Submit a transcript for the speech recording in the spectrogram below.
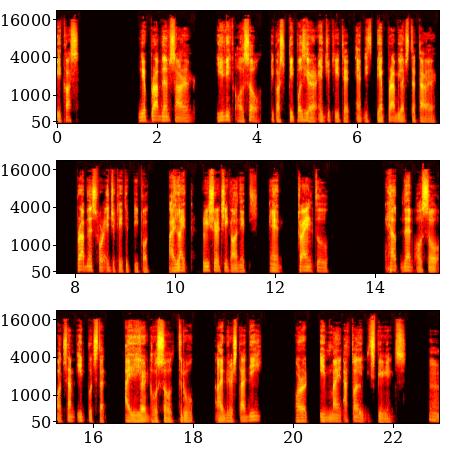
because their problems are unique also, because people here are educated and it's their problems that are problems for educated people. I like researching on it and trying to help them also on some inputs that I learned also through either study or in my actual experience. Hmm.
